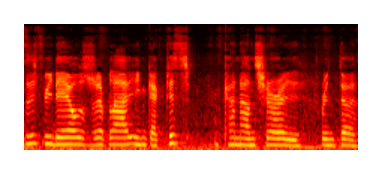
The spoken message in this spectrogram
This video reply in cactus Canon Cherry printer.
